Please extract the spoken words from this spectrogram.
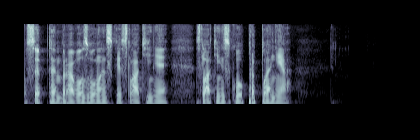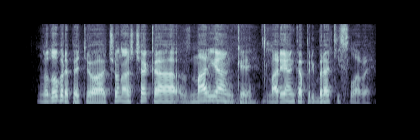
septembra vo Zvolenskej Slatine Slatinskú prplenia. No dobre, Peťo, a čo nás čaká v Marianke? Marianka pri Bratislave.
